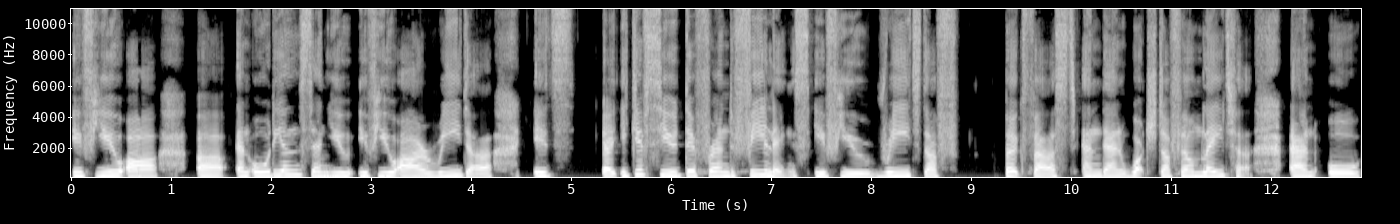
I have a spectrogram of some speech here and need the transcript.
if you are uh, an audience and you if you are a reader, it's uh, it gives you different feelings if you read the f- book first and then watch the film later, and or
